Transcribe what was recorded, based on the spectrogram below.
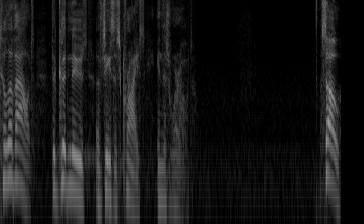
to live out the good news of Jesus Christ in this world. So,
